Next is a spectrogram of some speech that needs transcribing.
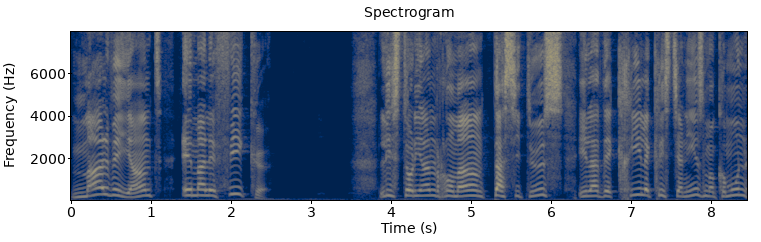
malveillant et maléfique. L'historien romain Tacitus, il a décrit le christianisme comme une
